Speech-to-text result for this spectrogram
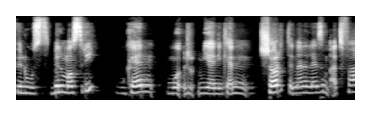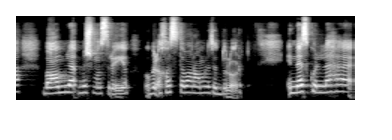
فلوس بالمصري وكان يعني كان شرط إن أنا لازم أدفع بعملة مش مصرية وبالأخص طبعا عملة الدولار. الناس كلها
